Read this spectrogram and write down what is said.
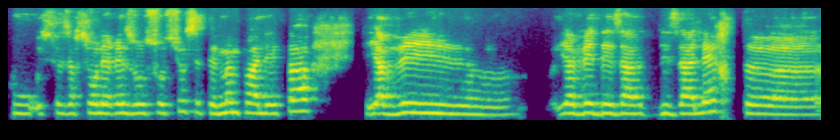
coup. C'est-à-dire, sur les réseaux sociaux, c'était même pas l'État. Il y avait. Euh, il y avait des, des alertes euh,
